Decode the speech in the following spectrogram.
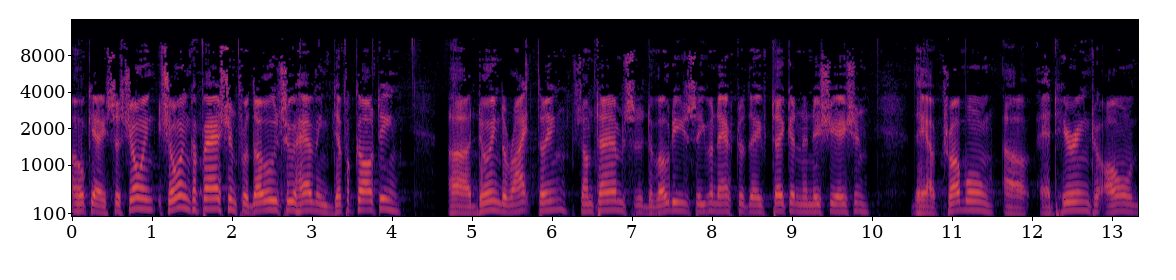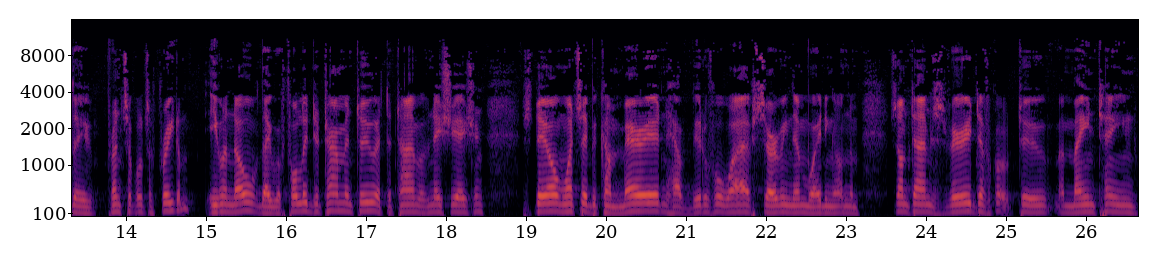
Okay, so showing showing compassion for those who are having difficulty uh, doing the right thing. Sometimes the devotees, even after they've taken initiation, they have trouble uh, adhering to all the principles of freedom, even though they were fully determined to at the time of initiation. Still, once they become married and have beautiful wives serving them, waiting on them, sometimes it's very difficult to maintain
